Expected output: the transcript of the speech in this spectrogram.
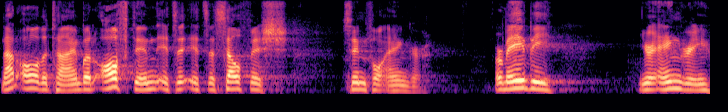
not all the time, but often it's a, it's a selfish sinful anger. Or maybe you're angry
